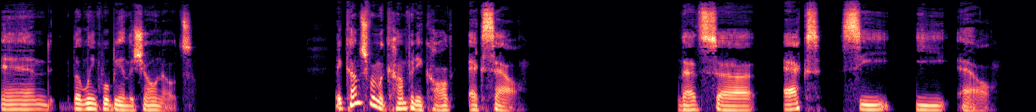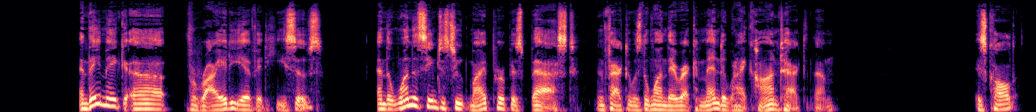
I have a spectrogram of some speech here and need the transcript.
and the link will be in the show notes. It comes from a company called Xcel. That's uh, X C E L. And they make a variety of adhesives. And the one that seemed to suit my purpose best, in fact, it was the one they recommended when I contacted them, is called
